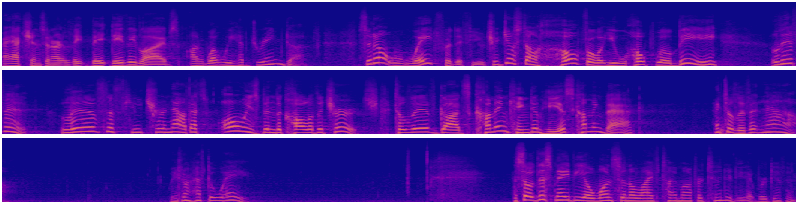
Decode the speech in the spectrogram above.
our actions in our daily lives on what we have dreamed of. So don't wait for the future. Just don't hope for what you hope will be. Live it. Live the future now. That's always been the call of the church to live God's coming kingdom. He is coming back, and to live it now. We don't have to wait. And so, this may be a once in a lifetime opportunity that we're given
